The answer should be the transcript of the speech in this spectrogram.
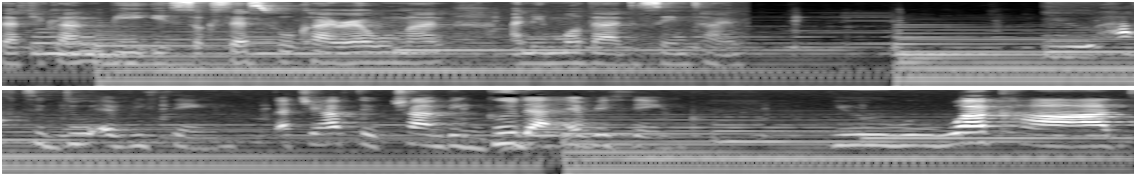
That you can be a successful career woman and a mother at the same time. You have to do everything, that you have to try and be good at everything. You work hard,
